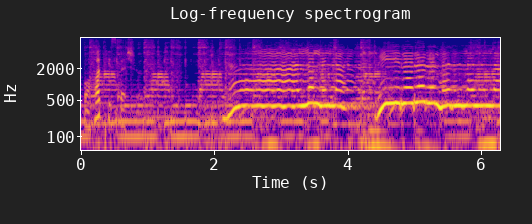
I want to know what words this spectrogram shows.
बहुत ही स्पेशल ला ला, ला, ला,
